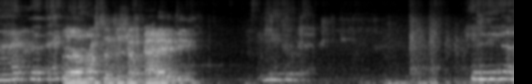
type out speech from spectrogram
না করে দেখ তোরা নষ্ট তো সব খেয়া লাগি জিতুটা কি দিলা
